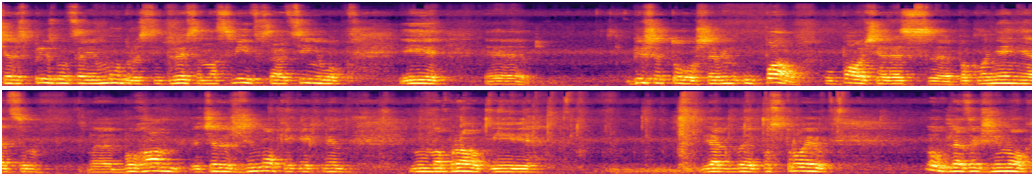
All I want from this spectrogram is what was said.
через призму цієї мудрості дивився на світ, все оцінював. І е, більше того, ще він упав, упав через е, поклонення цим е, богам, через жінок, яких він ну, набрав і якби построїв ну, для цих жінок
